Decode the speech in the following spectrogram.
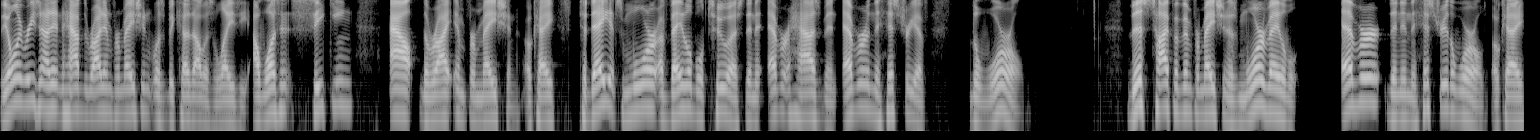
The only reason I didn't have the right information was because I was lazy. I wasn't seeking out the right information. Okay. Today, it's more available to us than it ever has been, ever in the history of the world. This type of information is more available ever than in the history of the world. Okay.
